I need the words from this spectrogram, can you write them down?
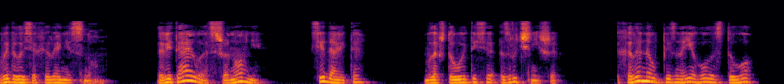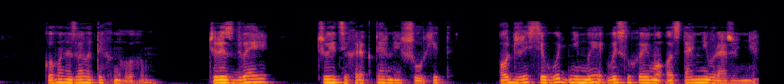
видалося Хелені сном. Вітаю вас, шановні, сідайте, влаштовуйтеся зручніше. Хелена впізнає голос того, кого назвала технологом. Через двері чується характерний шурхіт. Отже, сьогодні ми вислухаємо останні враження.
